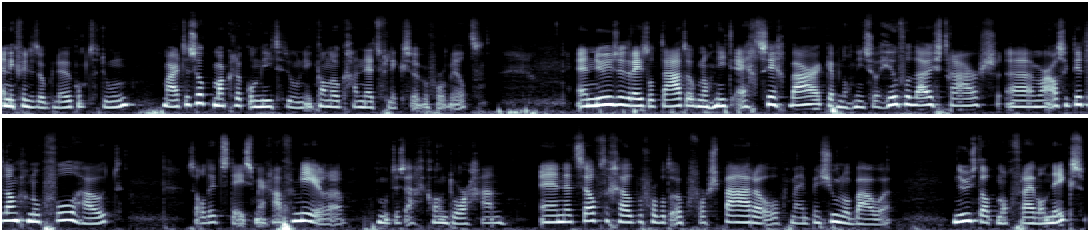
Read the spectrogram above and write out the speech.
En ik vind het ook leuk om te doen. Maar het is ook makkelijk om niet te doen. Ik kan ook gaan Netflixen bijvoorbeeld. En nu is het resultaat ook nog niet echt zichtbaar. Ik heb nog niet zo heel veel luisteraars. Uh, maar als ik dit lang genoeg volhoud, zal dit steeds meer gaan vermeerderen. Het moet dus eigenlijk gewoon doorgaan. En hetzelfde geldt bijvoorbeeld ook voor sparen of mijn pensioen opbouwen. Nu is dat nog vrijwel niks,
